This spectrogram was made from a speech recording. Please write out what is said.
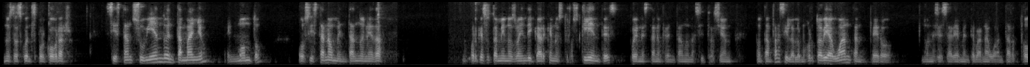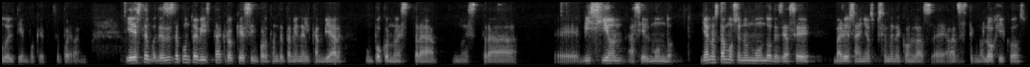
nuestras cuentas por cobrar. Si están subiendo en tamaño, en monto, o si están aumentando en edad porque eso también nos va a indicar que nuestros clientes pueden estar enfrentando una situación no tan fácil. A lo mejor todavía aguantan, pero no necesariamente van a aguantar todo el tiempo que se puedan. Y este, desde este punto de vista, creo que es importante también el cambiar un poco nuestra, nuestra eh, visión hacia el mundo. Ya no estamos en un mundo desde hace varios años, especialmente con los eh, avances tecnológicos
